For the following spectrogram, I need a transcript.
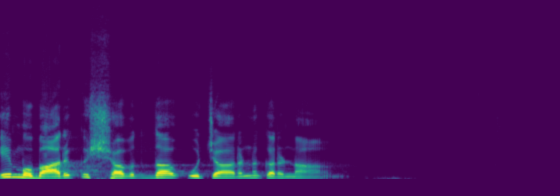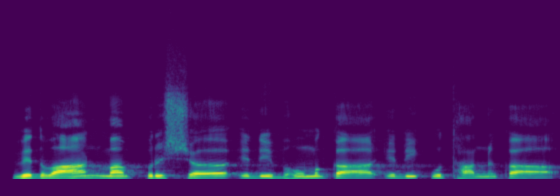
ਇਹ ਮੁਬਾਰਕ ਸ਼ਬਦ ਦਾ ਉਚਾਰਨ ਕਰਨਾ ਵਿਦਵਾਨ ਮਹਾਂਪੁਰਸ਼ ਇਹਦੀ ਭੂਮਿਕਾ, ਇਹਦੀ ਉਥਾਨਕਾ।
